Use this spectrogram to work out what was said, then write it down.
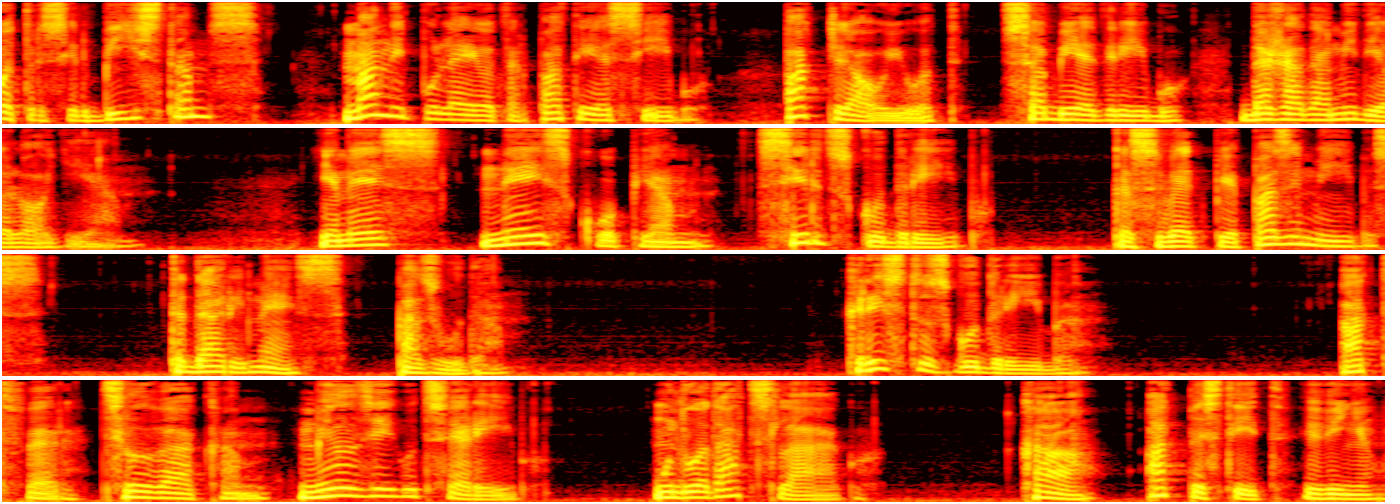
otrs ir bīstams, manipulējot ar patiesību, pakļaujot sabiedrību dažādām ideoloģijām. Ja mēs neizkopjam sirds gudrību, kas ved pie pazemības, tad arī mēs pazūdām. Kristus gudrība atver cilvēkam milzīgu cerību un dod atslēgu, kā atpestīt viņu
